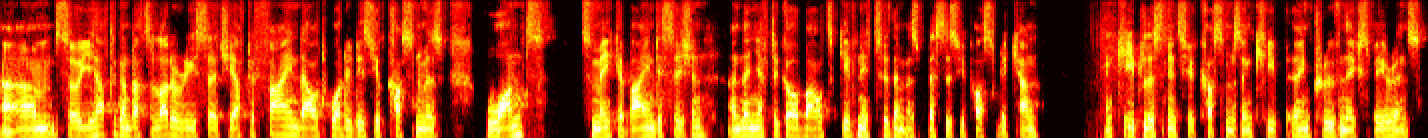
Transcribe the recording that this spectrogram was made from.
Um, so you have to conduct a lot of research. You have to find out what it is your customers want to make a buying decision. And then you have to go about giving it to them as best as you possibly can and keep listening to your customers and keep improving the experience.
